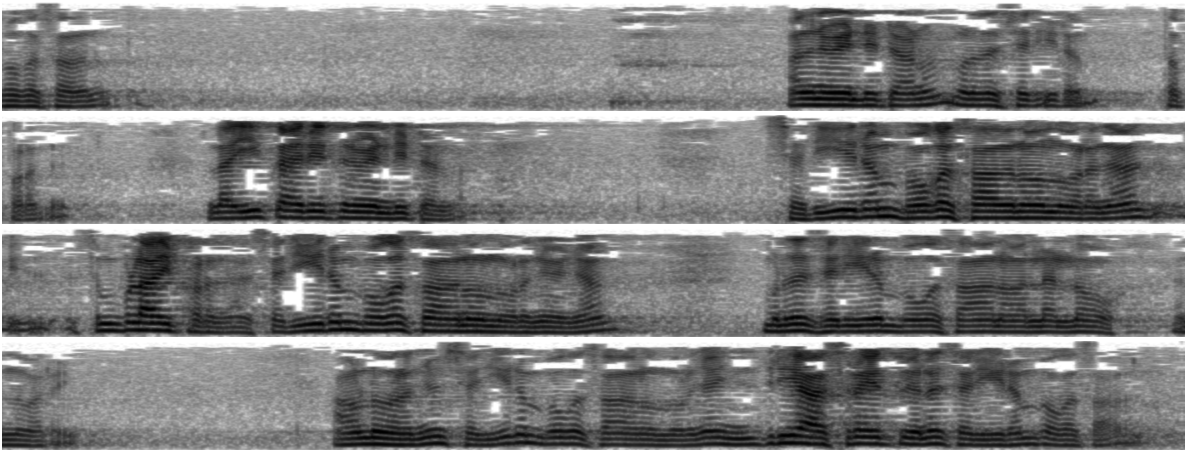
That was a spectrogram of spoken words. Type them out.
ഭോഗസാധനം അതിനു വേണ്ടിയിട്ടാണ് മൃതശരീരത്തെ പറഞ്ഞത്. അല്ല ഈ കാര്യത്തിന് വേണ്ടിയിട്ടല്ല. ശരീരം ഭോഗസാധനം എന്ന് പറഞ്ഞാൽ സിമ്പിളായി പറഞ്ഞാൽ ശരീരം ഭോഗസാധനം എന്ന് പറഞ്ഞു കഴിഞ്ഞാൽ മൃതശരീരം ഭോഗസാധനമല്ലല്ലോ എന്ന് പറയും. അതുകൊണ്ട് പറഞ്ഞു ശരീരം ഭോഗസാധനം എന്ന് പറഞ്ഞാൽ ഇന്ദ്രിയ ആശ്രയത്വേന ശരീരം ഭോഗസാധനം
